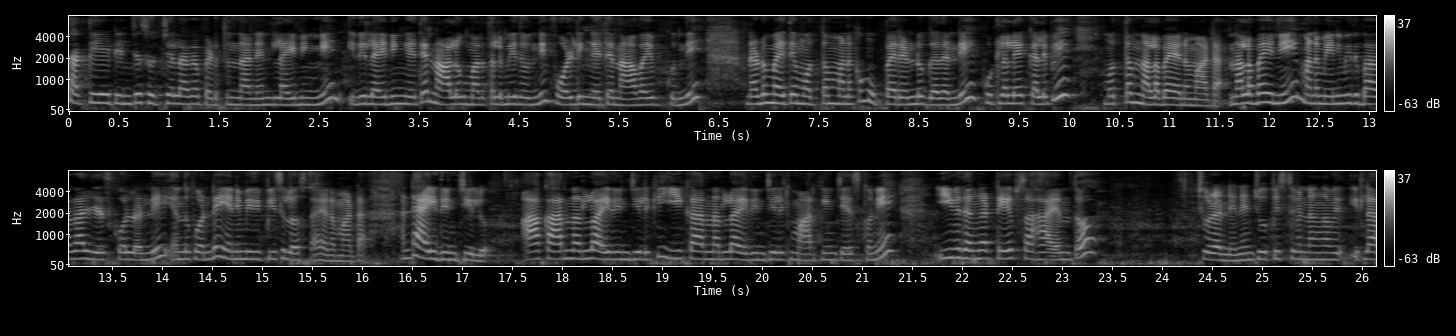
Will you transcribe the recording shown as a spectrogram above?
థర్టీ ఎయిట్ ఇంచెస్ వచ్చేలాగా పెడుతున్నాను నేను లైనింగ్ని ఇది లైనింగ్ అయితే నాలుగు మరతల మీద ఉంది ఫోల్డింగ్ అయితే నా వైపుకు ఉంది. నడుము అయితే మొత్తం మనకు ముప్పై రెండు కదండి. కుట్లలే కలిపి మొత్తం నలభై అనమాట నలభైని మనం ఎనిమిది భాగాలు చేసుకోవాలండి. ఎందుకంటే ఎనిమిది పీసులు వస్తాయన్నమాట. అంటే ఐదు ఇంచీలు. ఆ కార్నర్లో ఐదు ఇంచీలకి ఈ కార్నర్లో ఐదు ఇంచీలకి మార్కింగ్ చేసుకొని ఈ విధంగా టేప్ సహాయంతో చూడండి నేను చూపిస్తూ విధంగా ఇట్లా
